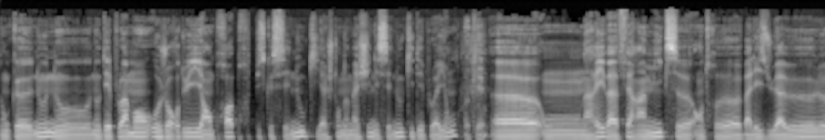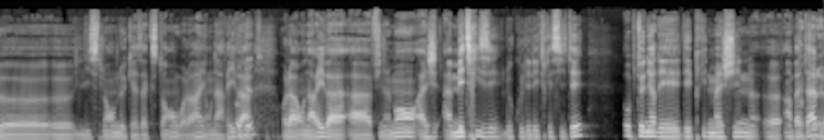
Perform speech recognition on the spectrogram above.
Donc, euh, nous, nos, nos déploiements aujourd'hui en propre, puisque c'est nous qui achetons nos machines et c'est nous qui déployons, euh, on arrive à faire un mix euh, entre bah, les UAE, euh, l'Islande, le Kazakhstan, voilà, et on arrive à voilà, on arrive à, à finalement à, à maîtriser le coût de l'électricité, obtenir des, des prix de machines euh, imbattables.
